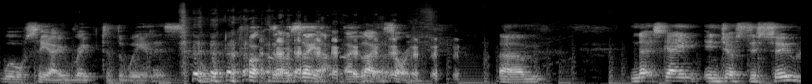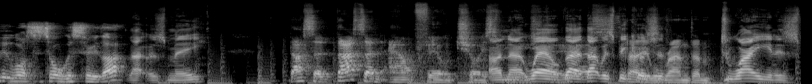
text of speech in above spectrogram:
We'll see how rigged the wheel is. Oh, fuck, did I say that out loud? Sorry. Um, next game, Injustice Two. Who wants to talk us through that? That was me. That's a that's an outfield choice. I for know. Well, Stu. that, that was Very because of random. Duane has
